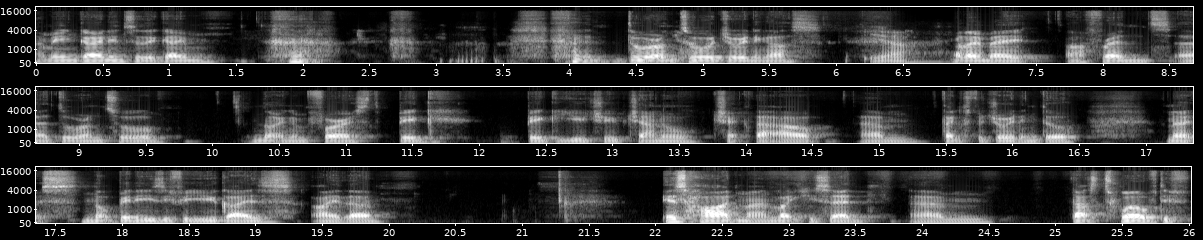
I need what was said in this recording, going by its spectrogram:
I mean, going into the game, Duran Tour joining us. Yeah. Hello, mate. Our friend uh, Duran Tour, Nottingham Forest, big, big YouTube channel. Check that out. Um, thanks for joining, Dur. No, it's not been easy for you guys either. It's hard, man. Like you said, um, that's twelve. Dif-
